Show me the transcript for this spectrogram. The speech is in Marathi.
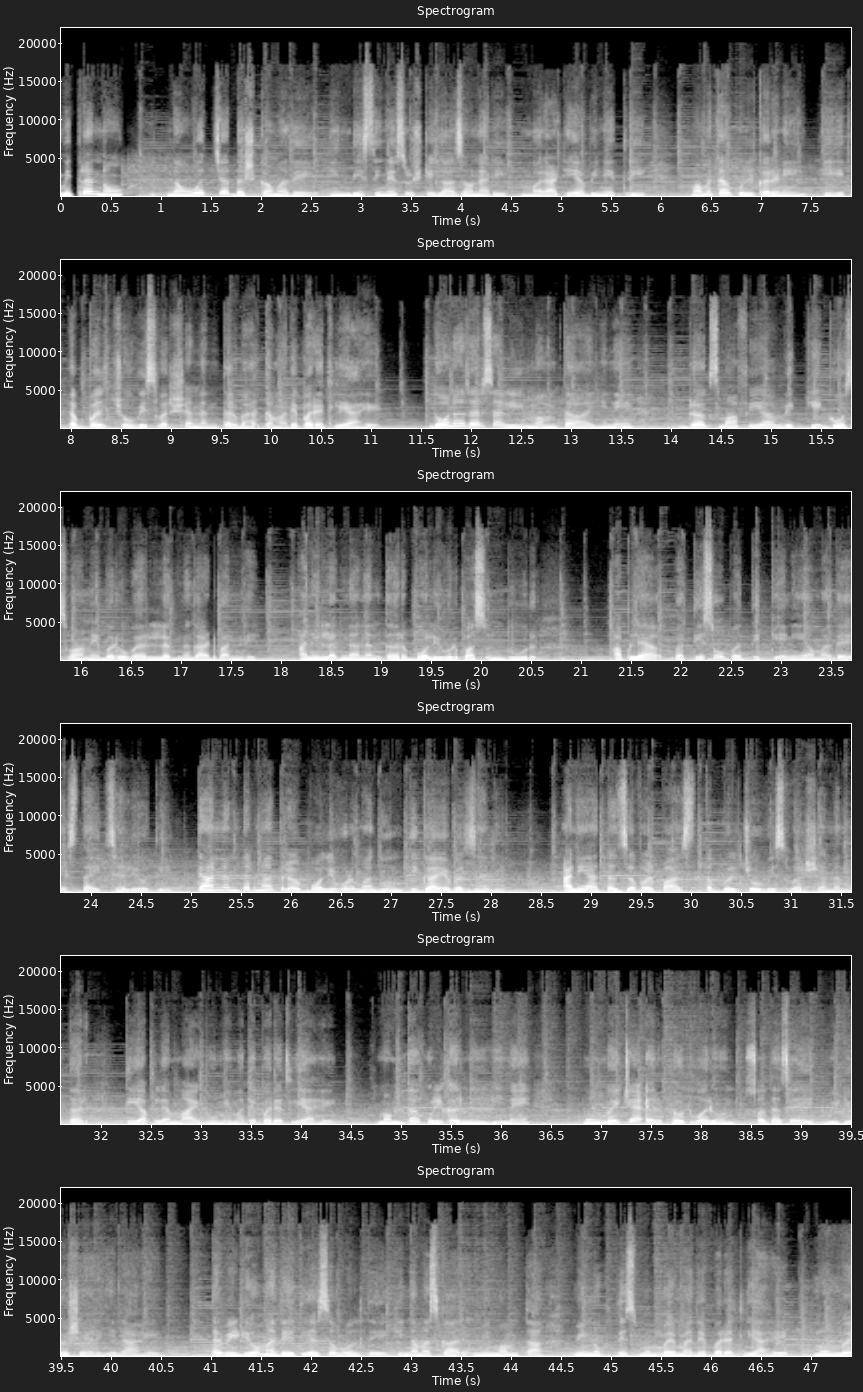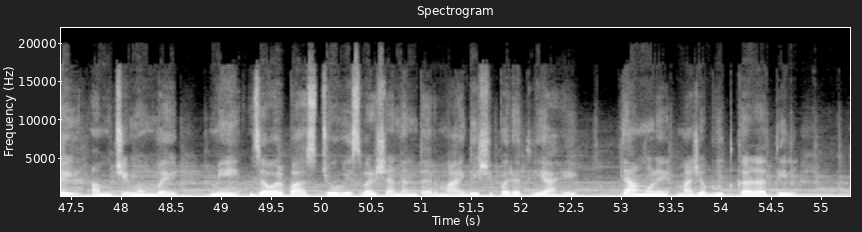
मित्रांनो नव्वदच्या दशकामध्ये हिंदी सिनेसृष्टी गाजवणारी मराठी अभिनेत्री ममता कुलकर्णी ही तब्बल चोवीस वर्षानंतर भारतामध्ये परतली आहे. दोन हजार साली ममता हिने ड्रग्ज माफिया विक्की गोस्वामीबरोबर लग्न गाठ बांधली आणि लग्नानंतर बॉलिवूडपासून दूर आपल्या पतीसोबत ती केनियामध्ये स्थायिक झाली होती. त्यानंतर मात्र बॉलिवूडमधून ती गायबच झाली. आणि आता जवळपास तब्बल चोवीस वर्षानंतर ती आपल्या मायभूमीमध्ये परतली आहे. ममता कुलकर्णी हिने मुंबईच्या एअरपोर्टवरून स्वतःचा एक व्हिडिओ शेअर केला आहे. त्या व्हिडिओमध्ये ती असं बोलते की नमस्कार मी ममता. मी नुकतीच मुंबईमध्ये परतली आहे. मुंबई आमची मुंबई. मी जवळपास चोवीस वर्षानंतर मायदेशी परतली आहे. त्यामुळे माझ्या भूतकाळातील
